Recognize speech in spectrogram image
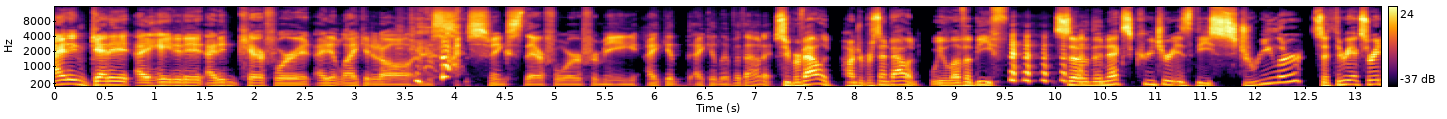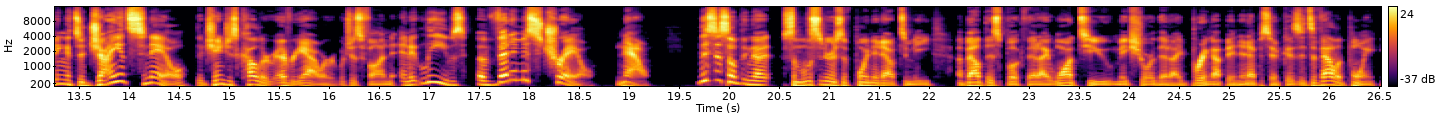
I didn't get it. I hated it. I didn't care for it. I didn't like it at all. And the Sphinx, therefore, for me, I could I could live without it. Super valid, 100% valid. We love a beef. so the next creature is the Streeler. It's a 3x rating. It's a giant snail that changes color every hour, which is fun, and it leaves a venomous trail. Now, this is something that some listeners have pointed out to me about this book that I want to make sure that I bring up in an episode because it's a valid point.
